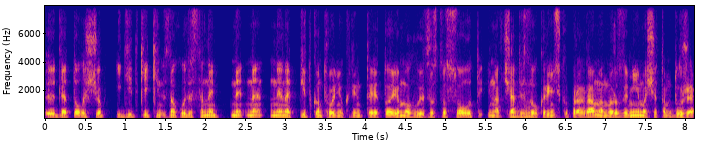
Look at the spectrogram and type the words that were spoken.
для того, щоб і дітки, які знаходяться не, не, не- не на підконтрольній Україні території, могли застосовувати і навчатись Мгм. за українською програмою. Ми розуміємо, що там дуже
